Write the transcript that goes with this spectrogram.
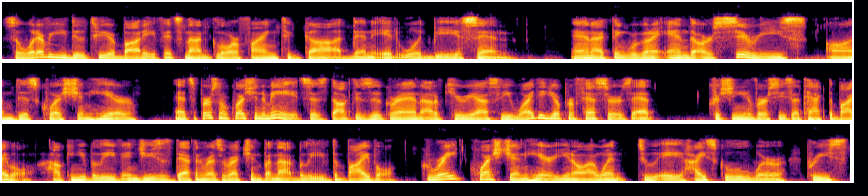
So whatever you do to your body, if it's not glorifying to God, then it would be a sin. And I think we're going to end our series on this question here. It's a personal question to me. It says, Dr. Zukeran, out of curiosity, why did your professors at Christian universities attack the Bible? How can you believe in Jesus' death and resurrection but not believe the Bible? Great question here. You know, I went to a high school where priests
